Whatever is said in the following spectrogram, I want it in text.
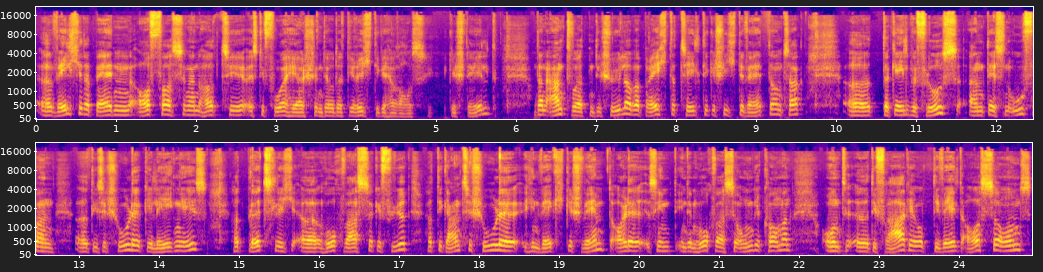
äh, welche der beiden Auffassungen hat sie als die vorherrschende oder die richtige herausgestellt. Und dann antworten die Schüler, aber Brecht erzählt die Geschichte weiter und sagt, äh, der gelbe Fluss, an dessen Ufern diese Schule gelegen ist, hat plötzlich Hochwasser geführt, hat die ganze Schule hinweggeschwemmt, alle sind in dem Hochwasser umgekommen und die Frage, ob die Welt außer uns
